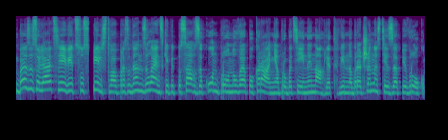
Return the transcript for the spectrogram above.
Без ізоляції від суспільства президент Зеленський підписав закон про нове покарання пробаційний нагляд. Він набере чинності за півроку.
